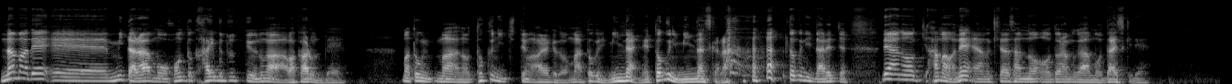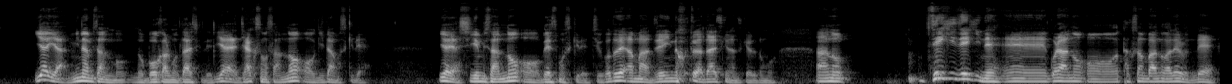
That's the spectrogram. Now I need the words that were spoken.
生で、えー、見たらもうほんと怪物っていうのがわかるんで、まあ特に、まああの、特にって言ってもあれやけど、まあ特にみんなね。特にみんなですから。特に誰っちゃ。で、あの、浜はね、あの、北田さんのドラムがもう大好きで。いやいや、南さんのボーカルも大好きで。いやいや、ジャクソンさんのギターも好きで。いやいや、しげみさんのベースも好きで。ということで、あまあ全員のことが大好きなんですけれども。あの、ぜひぜひね、えー、これあの、たくさんバンドが出るんで、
